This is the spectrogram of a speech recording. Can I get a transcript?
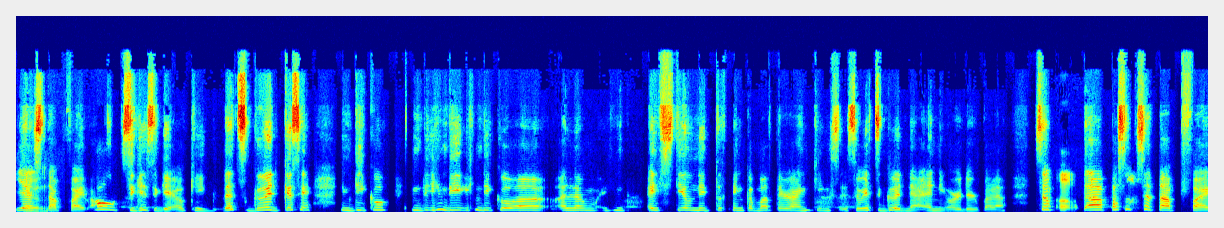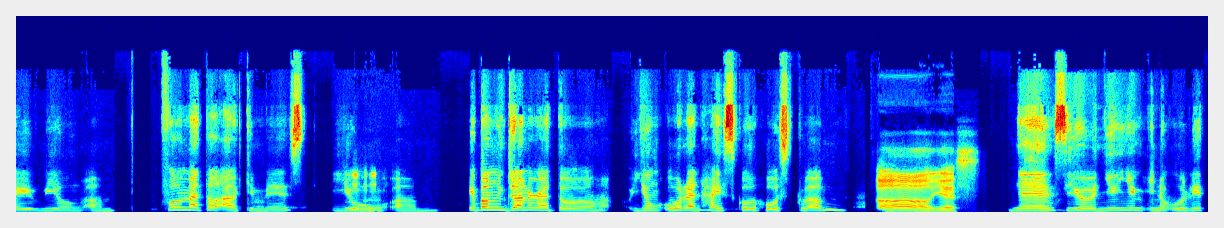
Yes, Yun. top 5. Oh, sige sige. Okay, that's good kasi hindi ko hindi hindi hindi ko uh, alam I still need to think about the rankings. So it's good na any order pala. So uh, uh, pasok sa top 5 yung um Full Metal Alchemist, yung mm-hmm. um ibang genre to, yung Uran High School Host Club. Oh, yes. Yes, yun. Yun yung inuulit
